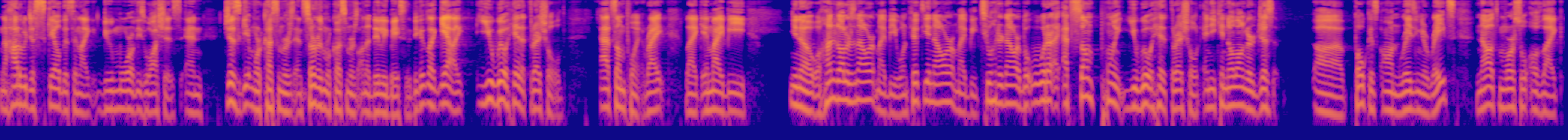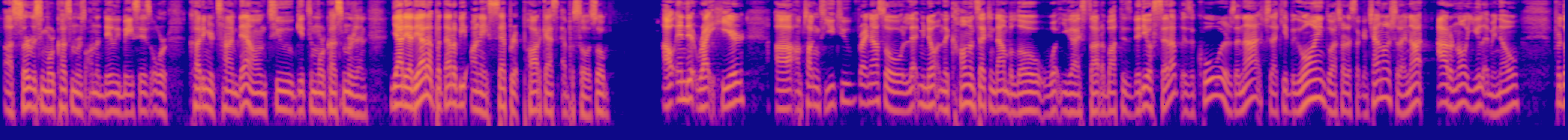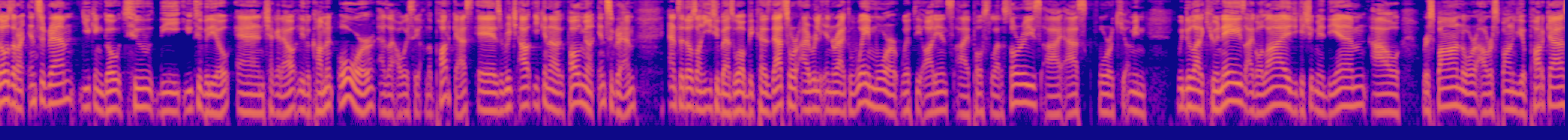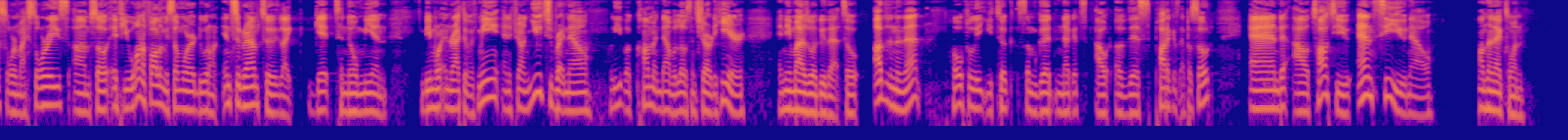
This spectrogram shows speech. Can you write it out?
now how do we just scale this and like do more of these washes and just get more customers and service more customers on a daily basis? Because like yeah like you will hit a threshold at some point right? Like it might be you know $100 an hour it might be 150 an hour it might be 200 an hour but whatever at some point you will hit a threshold and you can no longer just uh, focus on raising your rates. Now it's more so of like uh, servicing more customers on a daily basis or cutting your time down to get to more customers and yada yada yada. But that'll be on a separate podcast episode. So I'll end it right here. Uh, I'm talking to YouTube right now, so let me know in the comment section down below what you guys thought about this video setup. Is it cool or is it not? Should I keep it going? Do I start a second channel? Should I not? I don't know. You let me know. For those that are on Instagram, you can go to the YouTube video and check it out, leave a comment, or as I always say on the podcast, is reach out. You can uh, follow me on Instagram and to those on YouTube as well, because that's where I really interact way more with the audience. I post a lot of stories. I ask for, I mean, we do a lot of Q and A's. I go live. You can shoot me a DM. I'll respond, or I'll respond via podcast or my stories. Um, so if you want to follow me somewhere, do it on Instagram to like get to know me and be more interactive with me. And if you're on YouTube right now, leave a comment down below since you're already here, and you might as well do that. So other than that, hopefully you took some good nuggets out of this podcast episode, and I'll talk to you and see you now on the next one.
